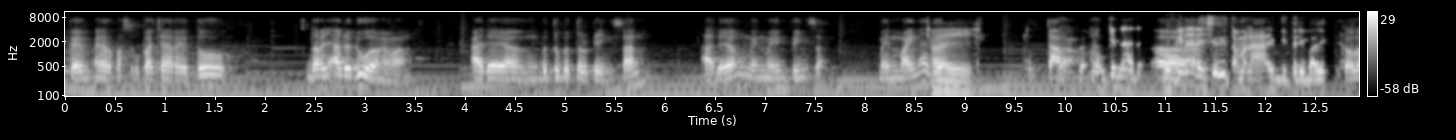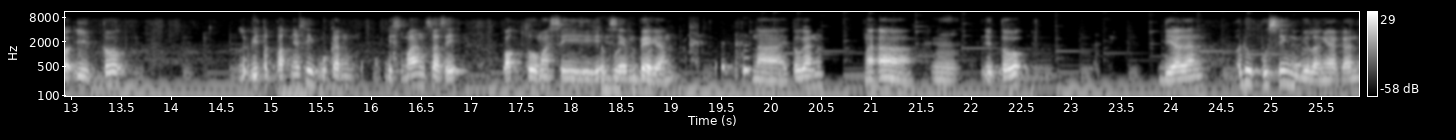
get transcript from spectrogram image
PMR pas upacara itu sebenarnya ada dua memang. Ada yang betul-betul pingsan, ada yang main-main pingsan. Main-main aja. Hai. Capek. mungkin ada Eh, mungkin ada cerita menarik gitu di balik Kalau itu lebih tepatnya sih bukan di Semansa sih, waktu masih Sebut, SMP sebut. kan. Nah itu kan, nah ah, Hmm. itu dia kan, aduh pusing bilangnya kan,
